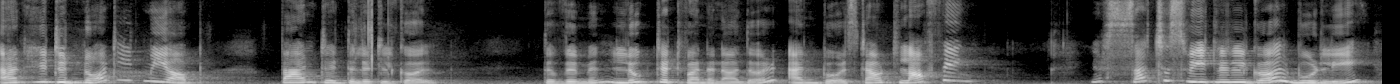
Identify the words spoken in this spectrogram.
and he did not eat me up, panted the little girl. The women looked at one another and burst out laughing. You're such a sweet little girl, Burli.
